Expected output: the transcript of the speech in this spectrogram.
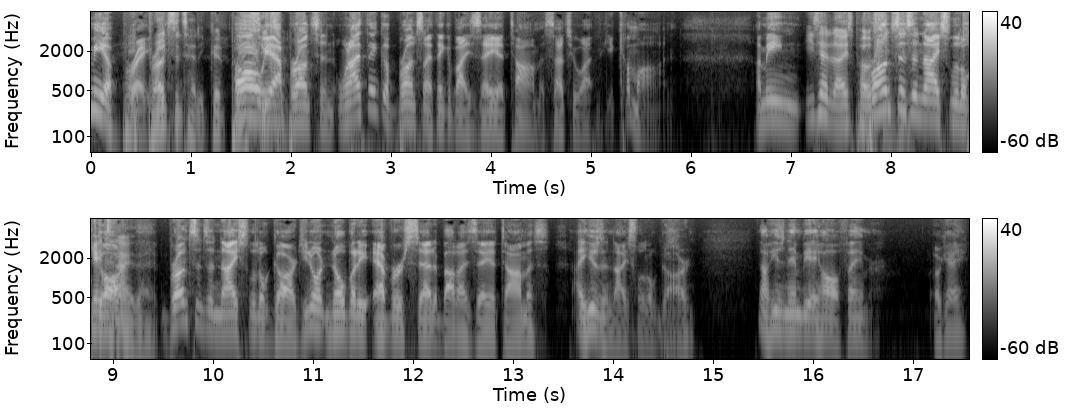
me a break. Brunson's had a good. Post. Oh postseason. yeah, Brunson. When I think of Brunson, I think of Isiah Thomas. That's who I. Come on. I mean, he's had a nice postseason. Brunson's a nice little guard. Brunson's a nice little guard. You know what nobody ever said about Isiah Thomas? Uh, he was a nice little guard. No, he's an NBA Hall of Famer. Okay.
